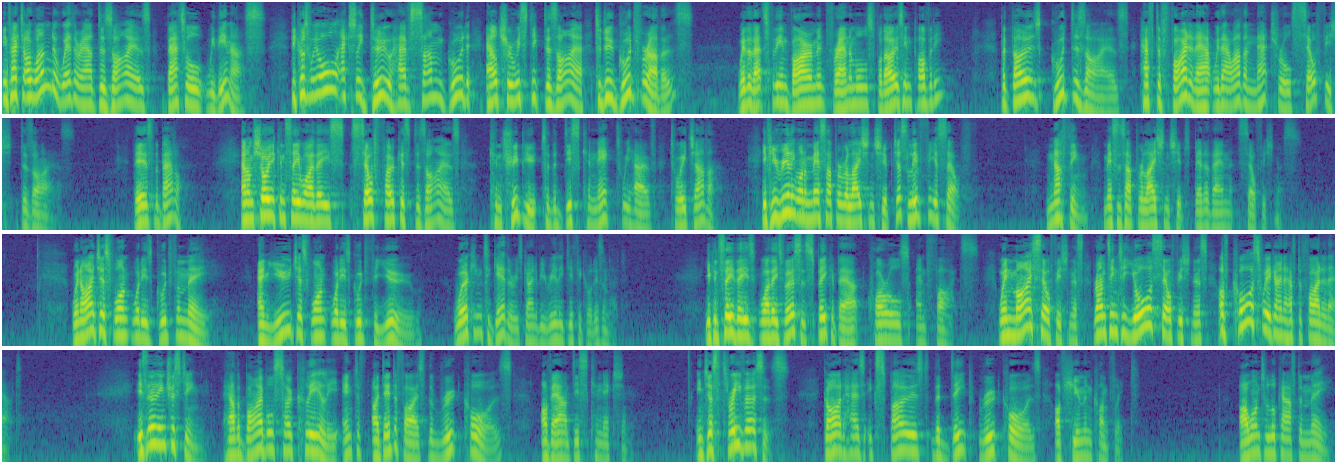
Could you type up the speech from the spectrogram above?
In fact, I wonder whether our desires battle within us Because we all actually do have some good altruistic desire to do good for others, whether that's for the environment, for animals, for those in poverty. But those good desires have to fight it out with our other natural, selfish desires. There's the battle. And I'm sure you can see why these self focused desires contribute to the disconnect we have to each other. If you really want to mess up a relationship, just live for yourself. Nothing messes up relationships better than selfishness. When I just want what is good for me and you just want what is good for you, working together is going to be really difficult, isn't it? You can see these, why these verses speak about quarrels and fights. When my selfishness runs into your selfishness, of course we're going to have to fight it out. Isn't it interesting how the Bible so clearly identifies the root cause of our disconnection? In just three verses, God has exposed the deep root cause of human conflict. I want to look after me.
